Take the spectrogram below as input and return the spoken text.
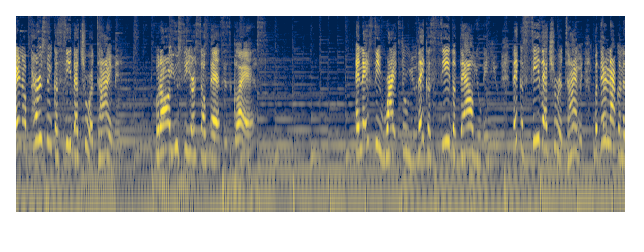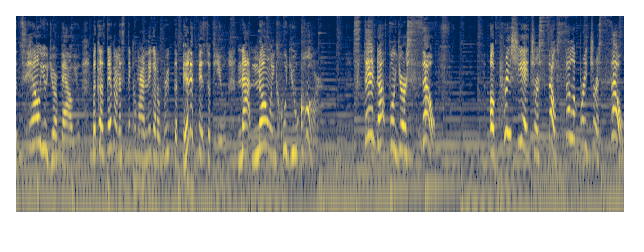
And a person could see that you're a diamond, but all you see yourself as is glass and they see right through you. They could see the value in you. They could see that you're a diamond, but they're not going to tell you your value because they're going to stick around. They're going to reap the benefits of you not knowing who you are. Stand up for yourself. Appreciate yourself. Celebrate yourself.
